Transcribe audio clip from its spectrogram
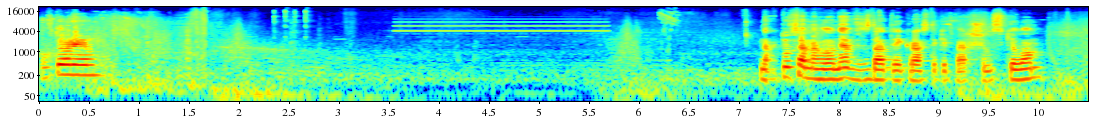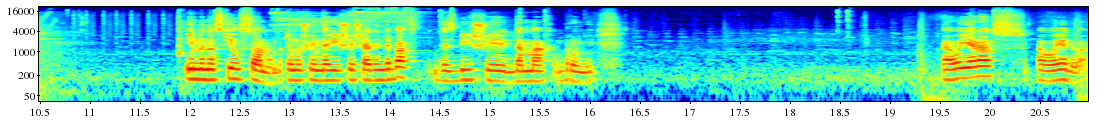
Повторюємо. Так, тут саме головне здати якраз таки першим скілом. Іменно скіл Сона, тому що він навішує ще один дебаф, де збільшує дамаг бруні. АОЄ раз, АОЄ 2.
